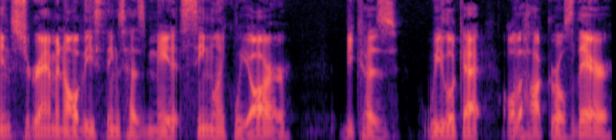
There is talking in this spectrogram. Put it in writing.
instagram and all these things has made it seem like we are because we look at all the hot girls there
